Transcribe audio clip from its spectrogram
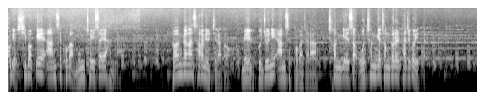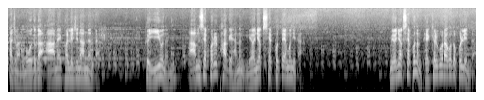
무려 10억 개의 암세포가 뭉쳐 있어야 한다. 건강한 사람일지라도 매일 꾸준히 암세포가 자라 1000개에서 5000개 정도를 가지고 있다. 하지만 모두가 암에 걸리진 않는다. 그 이유는 암세포를 파괴하는 면역세포 때문이다. 면역세포는 백혈구라고도 불린다.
